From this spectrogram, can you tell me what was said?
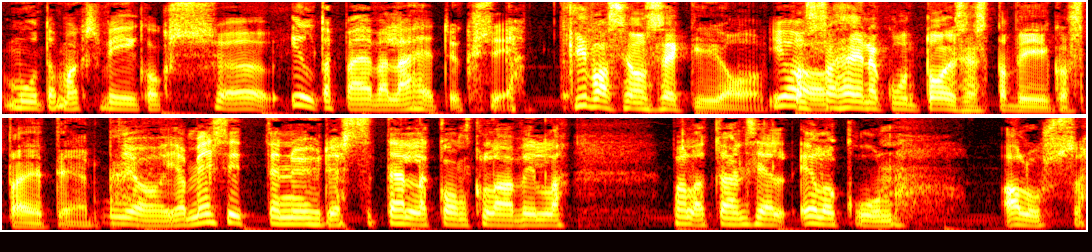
muutamaksi viikoksi iltapäivälähetyksiä. Kiva se on sekin joo. Joo. Tuossa heinäkuun toisesta viikosta eteenpäin. Joo, ja me sitten yhdessä tällä konklaavilla palataan siellä elokuun alussa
